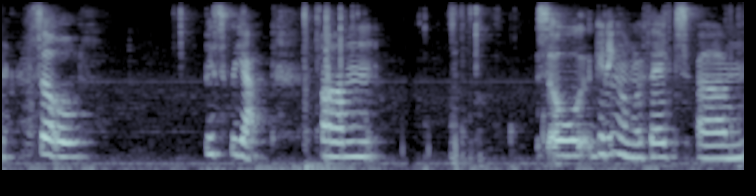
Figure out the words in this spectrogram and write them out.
learn. So, basically, yeah. Um, so getting on with it. Um,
